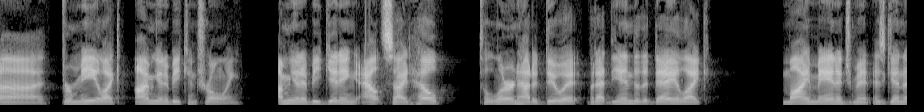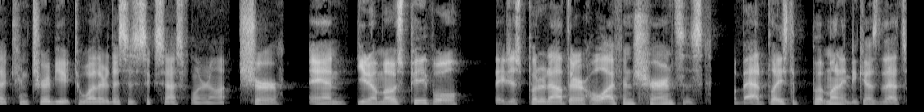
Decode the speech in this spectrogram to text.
uh for me like I'm going to be controlling. I'm going to be getting outside help to learn how to do it, but at the end of the day like my management is going to contribute to whether this is successful or not. Sure. And, you know, most people, they just put it out there. Whole life insurance is a bad place to put money because that's,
